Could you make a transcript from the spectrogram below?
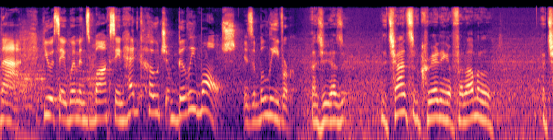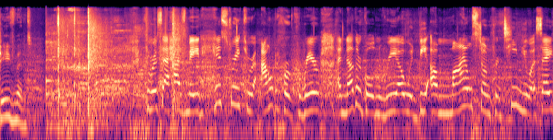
that. USA Women's Boxing head coach Billy Walsh is a believer. And she has the chance of creating a phenomenal achievement. Has made history throughout her career. Another gold in Rio would be a milestone for Team USA.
